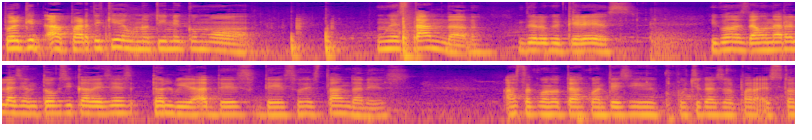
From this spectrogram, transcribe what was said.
Porque aparte que uno tiene como un estándar de lo que querés. Y cuando estás en una relación tóxica, a veces te olvidas de, es- de esos estándares. Hasta cuando te das cuenta y dices, puchica, eso es para, esto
